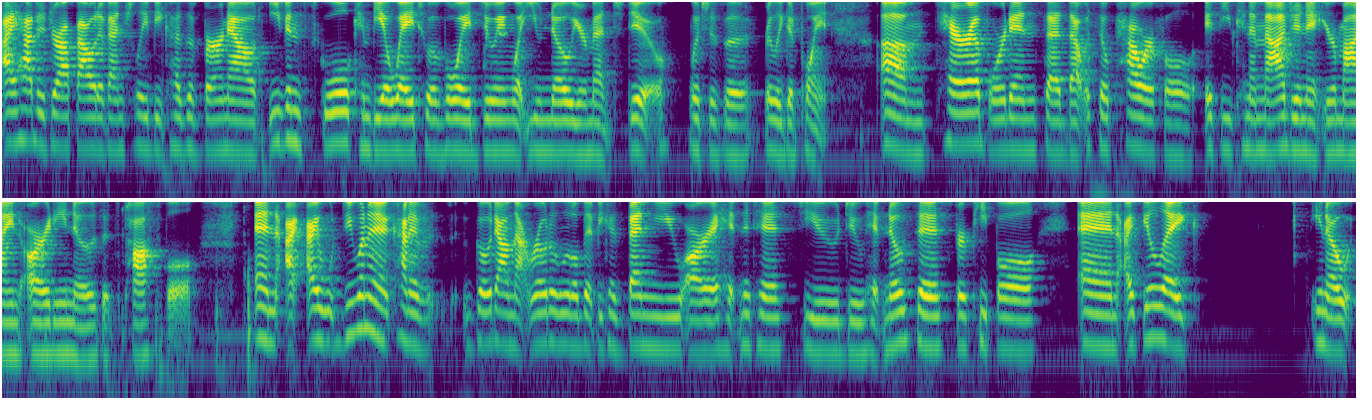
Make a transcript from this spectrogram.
I had to drop out eventually because of burnout. Even school can be a way to avoid doing what you know you're meant to do, which is a really good point. Um, Tara Borden said that was so powerful. If you can imagine it, your mind already knows it's possible. And I, I do want to kind of go down that road a little bit because, Ben, you are a hypnotist, you do hypnosis for people. And I feel like you know,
